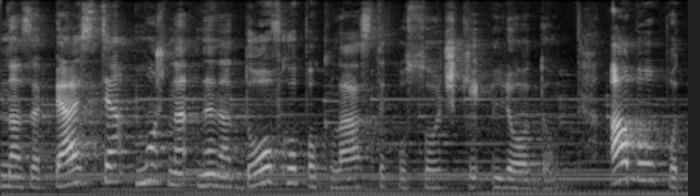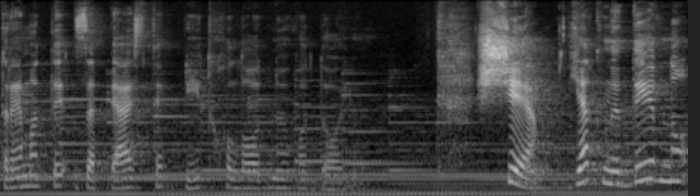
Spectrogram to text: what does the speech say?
На запястя можна ненадовго покласти кусочки льоду або потримати запястя під холодною водою. Ще, як не дивно,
